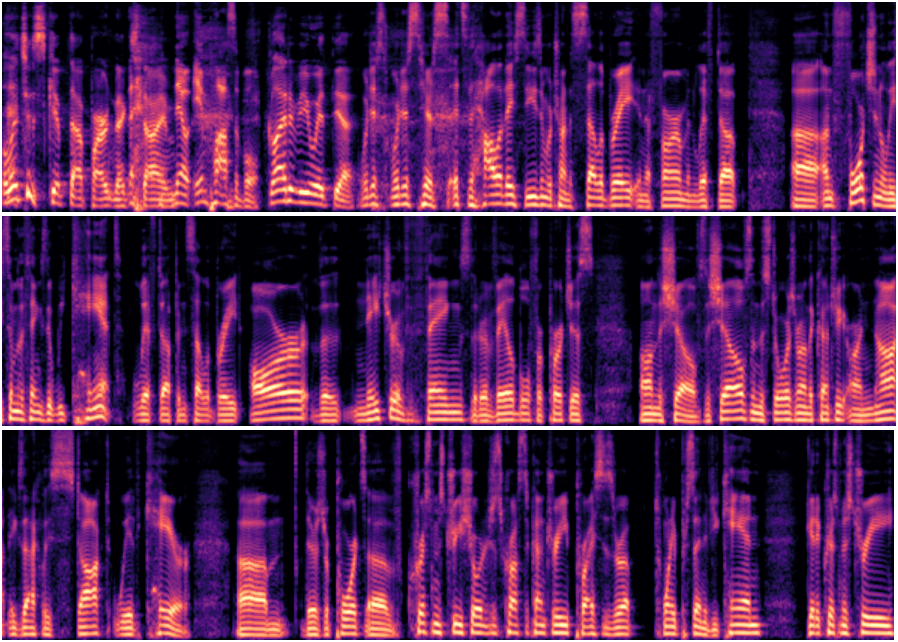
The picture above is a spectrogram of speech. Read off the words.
let's just skip that part next time. no, impossible. Glad to be with you. We're just we're just here. It's the holiday season. We're trying to celebrate and affirm and lift up. Uh, unfortunately, some of the things that we can't lift up and celebrate are the nature of the things that are available for purchase on the shelves. The shelves in the stores around the country are not exactly stocked with care. Um, there's reports of Christmas tree shortages across the country. Prices are up 20% if you can get a Christmas tree.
